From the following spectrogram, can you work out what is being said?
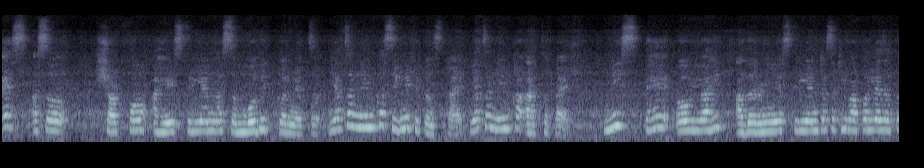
एस असं शॉर्ट फॉर्म आहे स्त्रियांना संबोधित करण्याचं याचा नेमका सिग्निफिकन्स काय? याचा नेमका अर्थ काय? मिस हे अविवाहित आदरणीय स्त्रियांच्यासाठी वापरलं जातं.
